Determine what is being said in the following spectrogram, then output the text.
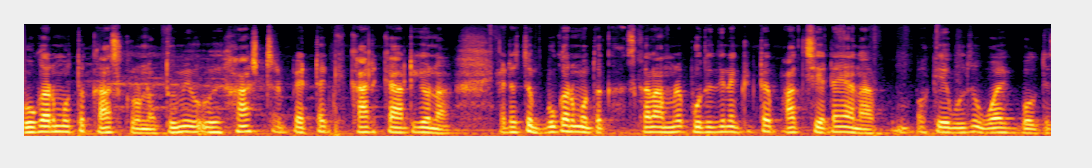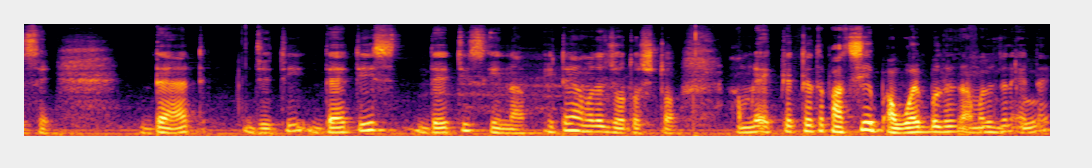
বোকার মতো কাজ করো না। তুমি ওই হাঁসটার পেটটাকে কাট কাটিও না। এটা হচ্ছে বোকার মতো কাজ। কারণ আমরা প্রতিদিন একটা একটা পাচ্ছি এটাই আনা কে বলছে ওয়াইফ বলতেছে দ্যাট যেটি that is that is enough এটাই আমাদের যথেষ্ট। আমরা একটা একটাতে পাচ্ছি ওয়াইফ বলতেছে আমাদের জন্য এটাই।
